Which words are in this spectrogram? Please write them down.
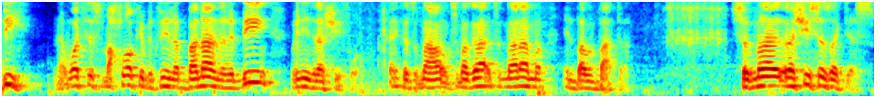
be now what's this mahloket between a banan and a bee? we need Rashi for okay because it's Gemara in Baba Batra so Rashi says like this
